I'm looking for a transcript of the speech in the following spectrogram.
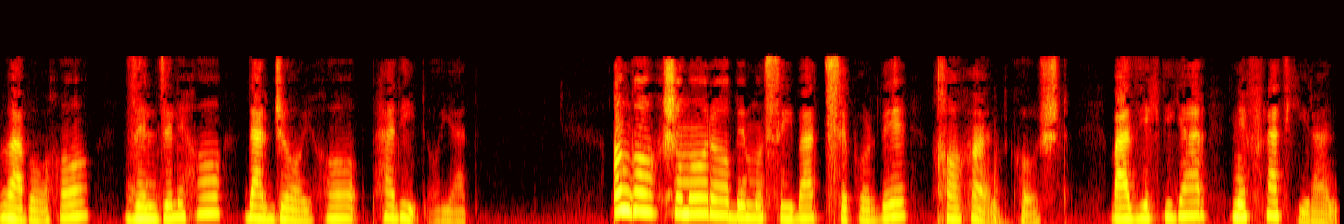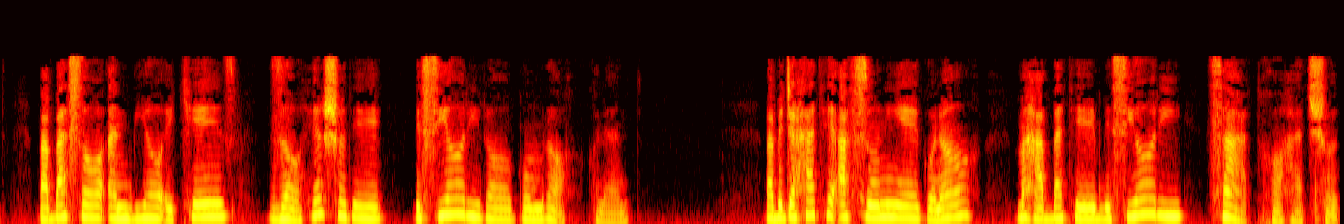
وباها زلزله ها در جایها پدید آید. آنگاه شما را به مصیبت سپرده خواهند کشت. و از یکدیگر نفرت گیرند و بسا انبیاء کذب ظاهر شده بسیاری را گمراه کنند و به جهت افزونی گناه محبت بسیاری سرد خواهد شد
